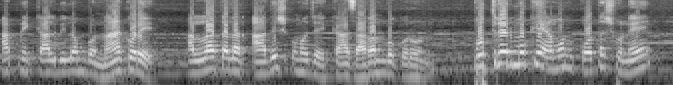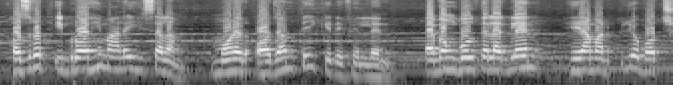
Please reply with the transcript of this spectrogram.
আপনি কাল বিলম্ব না করে আল্লাহ তালার আদেশ অনুযায়ী কাজ আরম্ভ করুন। পুত্রের মুখে এমন কথা শুনে হজরত ইব্রাহিম আলাইহিসাল্লাম মনের অজান্তেই কেঁদে ফেললেন এবং বলতে লাগলেন, হে আমার প্রিয় বৎস,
